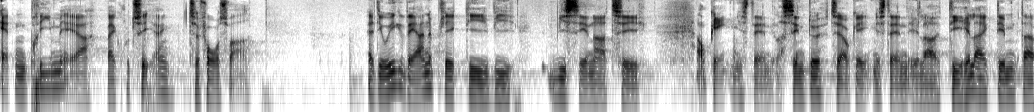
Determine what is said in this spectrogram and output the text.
er den primære rekruttering til forsvaret. At det er jo ikke værnepligtige, vi, vi sender til Afghanistan, eller sendte til Afghanistan, eller det er heller ikke dem, der,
